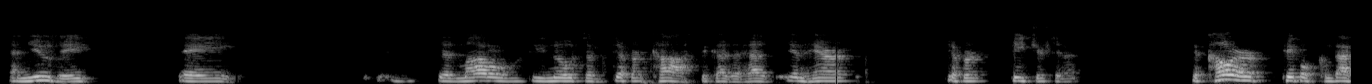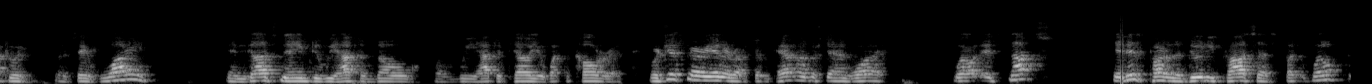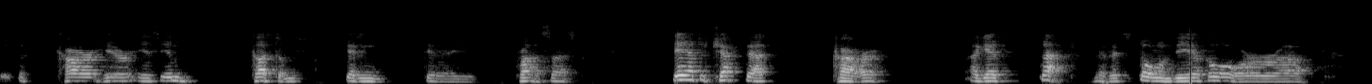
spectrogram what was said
and usually they the model denotes a different cost because it has inherent different features in it. The color, people come back to it and say, why in God's name do we have to know or we have to tell you what the color is? We're just very interested. We can't understand why. Well, it's not, it is part of the duty process, but well, the car here is in customs getting uh, processed. They have to check that car against theft. If it's stolen vehicle or uh,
